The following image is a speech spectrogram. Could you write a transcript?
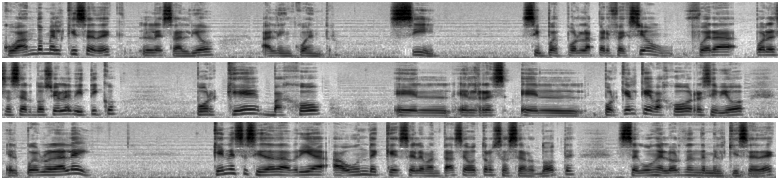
cuando Melquisedec le salió al encuentro. Sí, si pues por la perfección fuera por el sacerdocio levítico, ¿por qué bajó el, el, el, ¿por qué el que bajó recibió el pueblo la ley? ¿Qué necesidad habría aún de que se levantase otro sacerdote según el orden de Melquisedec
